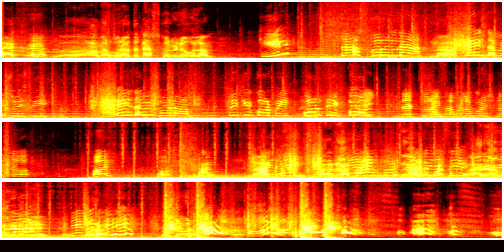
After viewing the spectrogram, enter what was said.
দেখ আমার ঘোড়াতে টাচ করবি না বললাম। কি? টাচ করুম না? না। এই দামি শুইছি এই দামি শুইলাম তুই কি করবি? কর দি কই দেখ তোরা ঝামেলা করিস না তো। ওই ধর ভাগ না। আরে না, না। আরে আমার এটা দে। না। দেখ। ধর। ও,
